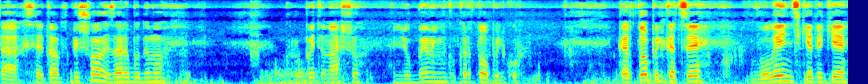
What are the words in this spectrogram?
Так, все, так пішов і зараз будемо крупити нашу любименьку картопельку. Картопелька це волинське таке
